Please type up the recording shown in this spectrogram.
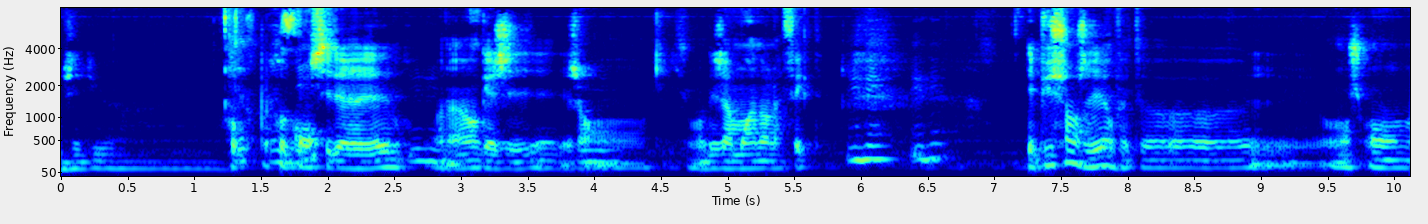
j'ai dû euh, re- reconsidérer Mhm. voilà engager des gens qui sont déjà moins dans l'affect et puis changer en fait euh, on, on-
